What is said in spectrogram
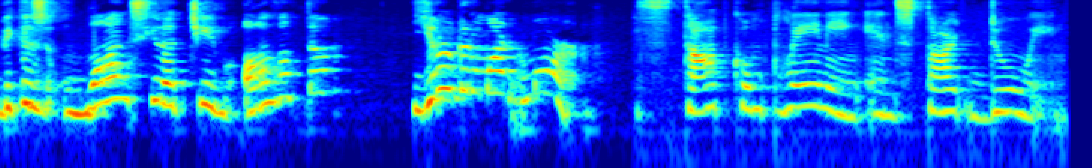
Because once you achieve all of them, you're gonna want more. Stop complaining and start doing.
